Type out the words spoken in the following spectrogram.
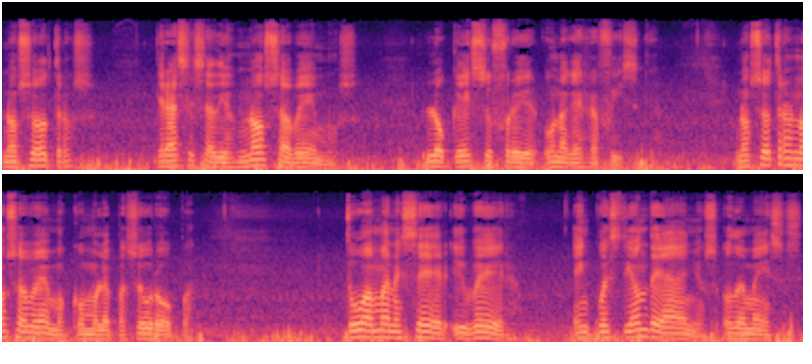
Nosotros, gracias a Dios, no sabemos lo que es sufrir una guerra física. Nosotros no sabemos cómo le pasó a Europa. Tú amanecer y ver en cuestión de años o de meses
